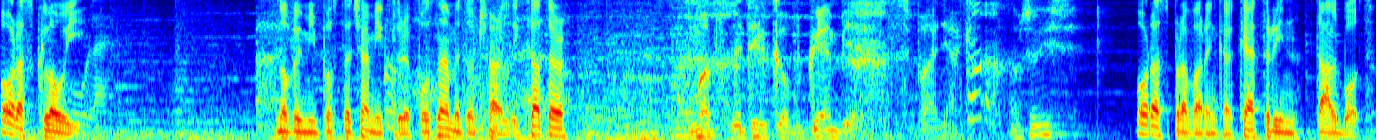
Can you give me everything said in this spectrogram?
oraz Chloe. Nowymi postaciami, które poznamy to Charlie Cutter Mocny tylko w gębie, cwaniak. Oczywiście. oraz prawa ręka Catherine Talbot.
